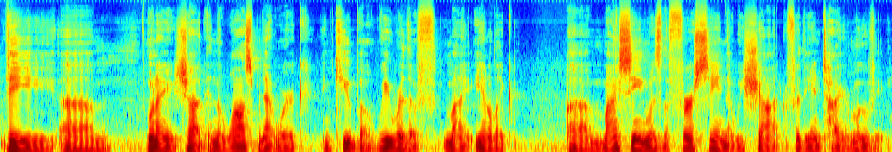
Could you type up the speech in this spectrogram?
the um, when I shot in the Wasp Network in Cuba, we were the my you know like uh, my scene was the first scene that we shot for the entire movie.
